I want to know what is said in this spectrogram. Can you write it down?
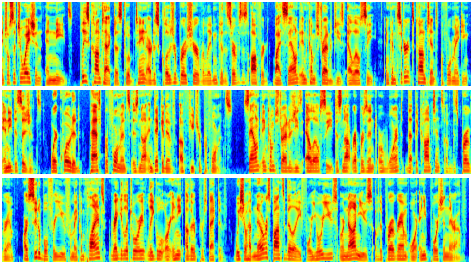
financial situation, and needs. Please contact us to obtain our disclosure brochure relating to the services offered by Sound Income Strategies LLC and consider its contents before making any decisions. Where quoted, past performance is not indicative of future performance. Sound Income Strategies LLC does not represent or warrant that the contents of this program are suitable for you from a compliance, regulatory, legal, or any other perspective. We shall have no responsibility for your use or non use of the program or any portion thereof.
